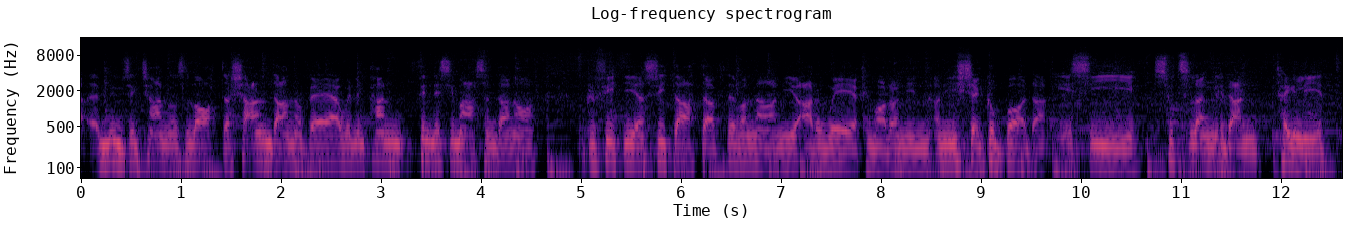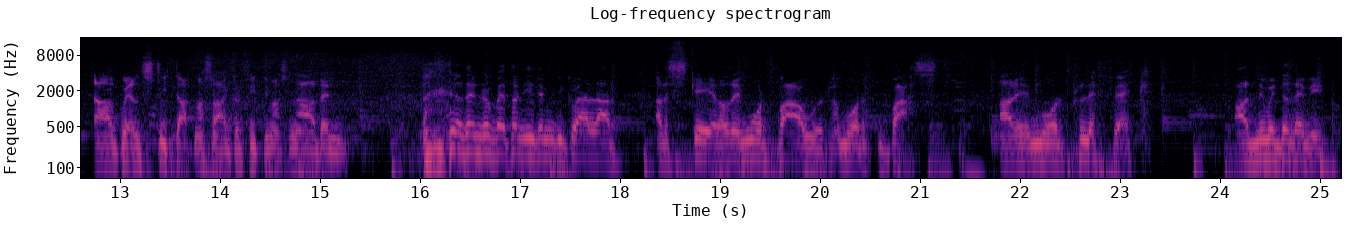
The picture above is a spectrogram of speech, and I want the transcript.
uh, music channels lot a siarad amdano fe, a wedyn pan ffinnes i mas amdano graffiti a street art a pethau fel 'na o'n i ar y we a o'n i'n o'n i isie gwbod a es i Switzerland gyda'n teulu a gweld street art mas yna, graffiti mas yna a o'dd e'n rhywbeth o'n i ddim wedi gweld ar ar y sgêl oedd e'n mor fawr a mor fast a e'n mor prolific a newidodd e fi.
